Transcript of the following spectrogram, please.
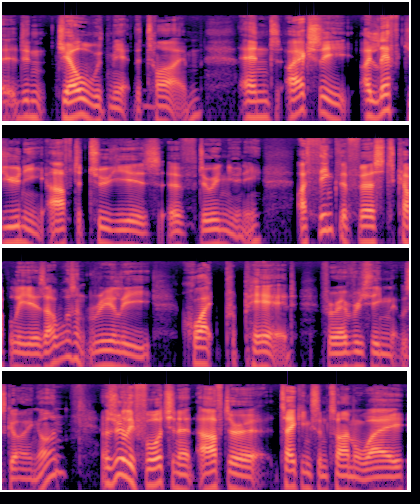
It didn't gel with me at the time. And I actually I left uni after two years of doing uni. I think the first couple of years I wasn't really quite prepared for everything that was going on. I was really fortunate after taking some time away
